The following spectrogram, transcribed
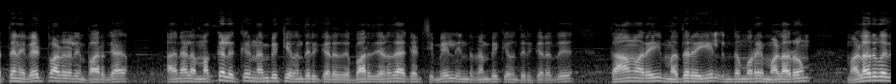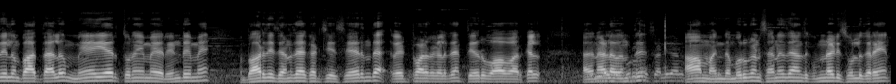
அத்தனை வேட்பாளர்களையும் பாருங்க. அதனால் மக்களுக்கு நம்பிக்கை வந்திருக்கிறது. பாரதிய ஜனதா கட்சி மேல் இன்று நம்பிக்கை வந்திருக்கிறது. தாமரை மதுரையில் இந்த முறை மலரும். மலர்வதிலும் பார்த்தாலும் மேயர் துணை மேயர் ரெண்டுமே பாரதிய ஜனதா கட்சியை சேர்ந்த வேட்பாளர்கள் தான் தேர்வாவார்கள். அதனால் வந்து ஆமாம் இந்த முருகன் சன்னிதானத்துக்கு முன்னாடி சொல்லுகிறேன்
